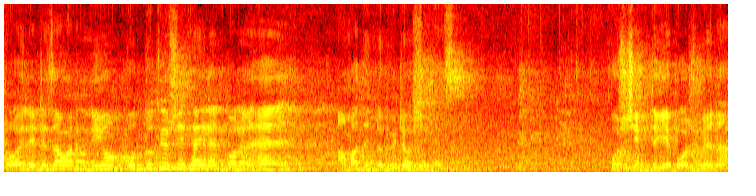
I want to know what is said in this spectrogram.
টয়লেটে যাওয়ার নিয়ম, পদ্ধতিও শিখাইলেন? বলেন হ্যাঁ। আমাদের নবীটাও শিখেছে। পশ্চিম দিকে বসবে না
